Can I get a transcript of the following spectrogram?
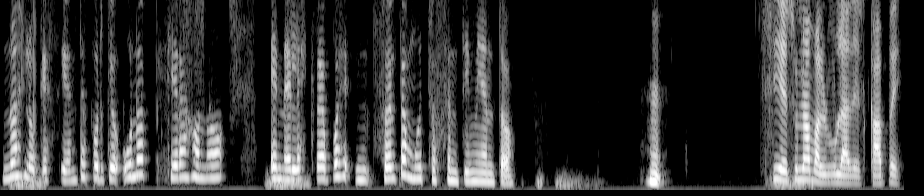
no es lo que sientes, porque uno, quieras o no, en el scrap pues suelta muchos sentimientos. Sí, es una válvula de escape.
